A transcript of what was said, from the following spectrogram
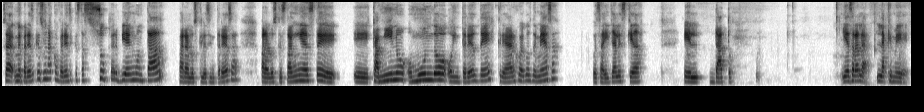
o sea, me parece que es una conferencia que está súper bien montada para los que les interesa, para los que están en este eh, camino o mundo o interés de crear juegos de mesa, pues ahí ya les queda el dato. Y esa era la, la que me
